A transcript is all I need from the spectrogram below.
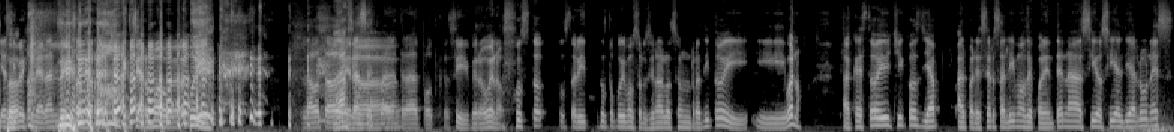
ya se imaginarán zafarrancho que se armó. weón. Uy, La Ah, de pero- para entrar al podcast. Sí, pero bueno, justo, justo, ahorita, justo pudimos solucionarlo hace un ratito y, y bueno, acá estoy chicos, ya al parecer salimos de cuarentena sí o sí el día lunes.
